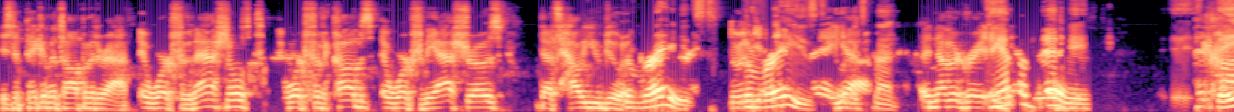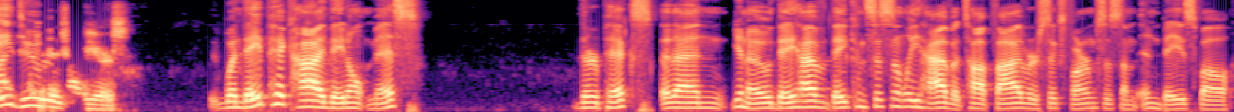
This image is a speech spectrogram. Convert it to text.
is to pick at the top of the draft. It worked for the Nationals, it worked for the Cubs, it worked for the Astros. That's how you do it. The Rays, the, the yeah, Rays, yeah, another great Tampa Bay. They do it years. When they pick high, they don't miss their picks, then you know they have they consistently have a top five or six farm system in baseball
